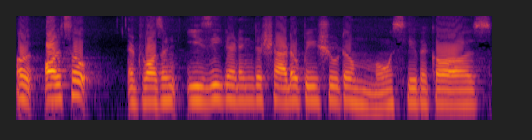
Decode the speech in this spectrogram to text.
Oh also it wasn't easy getting the shadow pea shooter mostly because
